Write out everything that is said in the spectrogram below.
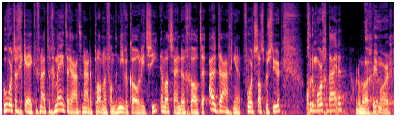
Hoe wordt er gekeken vanuit de gemeenteraad naar de plannen van de nieuwe coalitie? En wat zijn de grote uitdagingen voor het stadsbestuur? Goedemorgen beiden. Goedemorgen. Goedemorgen.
